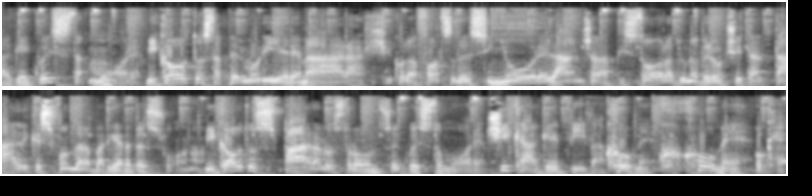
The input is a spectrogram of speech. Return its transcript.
Chikage e questa muore. Mikoto sta per morire, ma Arashi con la forza del signore lancia la pistola ad una velocità tale che sfonda la barriera del suono. Mikoto spara lo stronzo e questo muore. Chikage è viva. Come? Come? Ok.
